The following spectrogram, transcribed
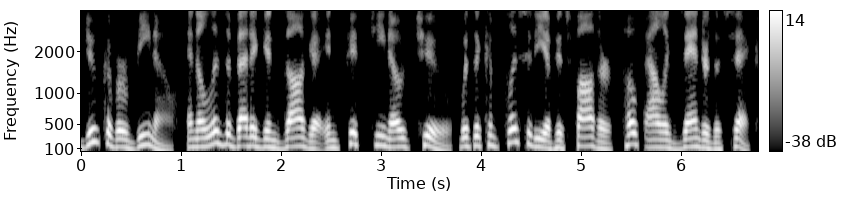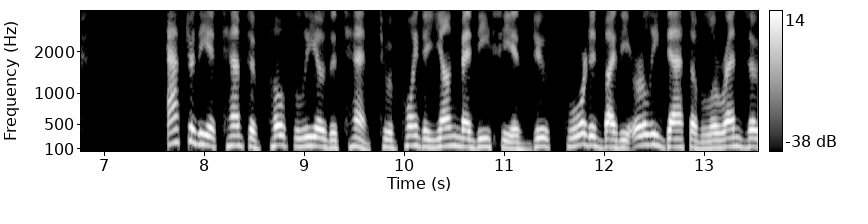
Duke of Urbino, and Elisabetta Gonzaga in 1502, with the complicity of his father, Pope Alexander VI. After the attempt of Pope Leo X to appoint a young Medici as duke, thwarted by the early death of Lorenzo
